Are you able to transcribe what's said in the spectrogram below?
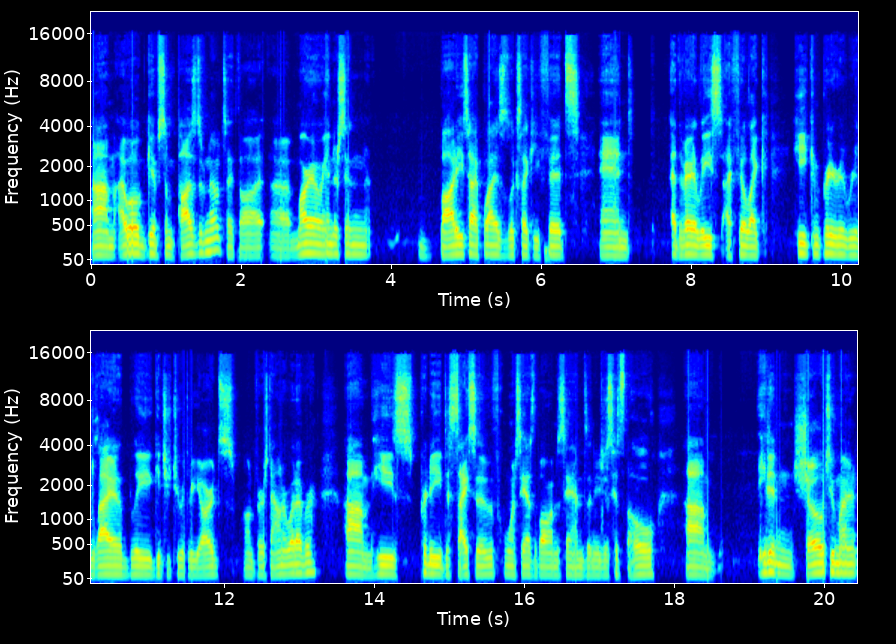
Um, I will give some positive notes. I thought uh, Mario Anderson body type wise looks like he fits and at the very least i feel like he can pretty reliably get you two or three yards on first down or whatever um, he's pretty decisive once he has the ball in his hands and he just hits the hole um, he didn't show too much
